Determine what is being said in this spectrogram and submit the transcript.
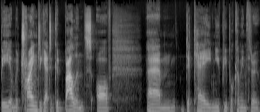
be, and we're trying to get a good balance of um, decay, new people coming through.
